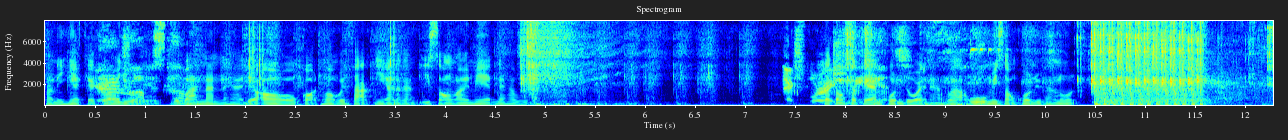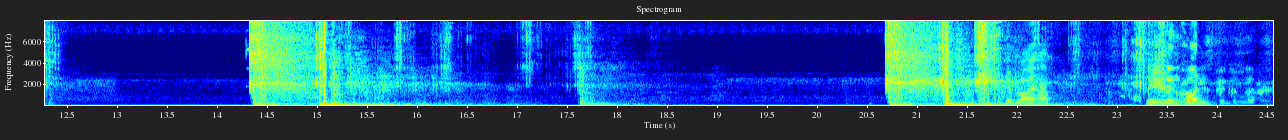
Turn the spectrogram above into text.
ตอนนี้เฮียแกก็อยู่หมู่บ้านนั้นนะฮะ เดี๋ยวเอาเกาะทองไปฝากเฮียแล้วกัน อีก200เมตรนะครับผมก็ Exploration ต้องสแกนคน begins. ด้วยนะครับว่าอู้มี2คนอยู่ทางนู้นเรียบร้อยครับเหลืออีกหนึ่งคน Airdrop has been delivered.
